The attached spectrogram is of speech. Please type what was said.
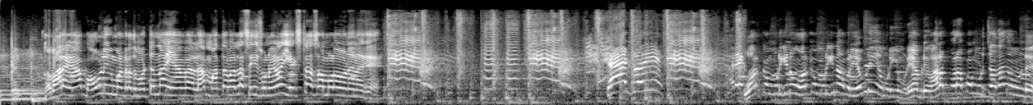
இன்னும் பாருங்க பவுலிங் பண்றது மட்டும்தான் என் வேலை. மத்த வேலை செய்ய சொன்னீங்கன்னா எக்ஸ்ட்ரா சம்பளம் வேணும் எனக்கு. ஒர்க்கை முடிக்கணும் ஒர்க்கை முடிக்கணும் அப்புறம் எப்படிங்க முடிக்க முடியும்? அப்படி வர போறப்ப முடிச்சாதாங்க உண்டு.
